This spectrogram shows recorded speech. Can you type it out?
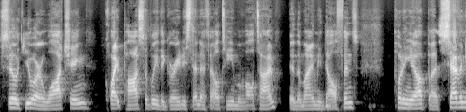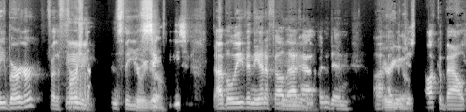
Silk, you are watching quite possibly the greatest NFL team of all time in the Miami Dolphins, putting up a 70 burger for the first Mm. time since the Here we go. 60s, I believe, in the NFL that Mm. happened. And uh, I we mean, go. just talk about,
